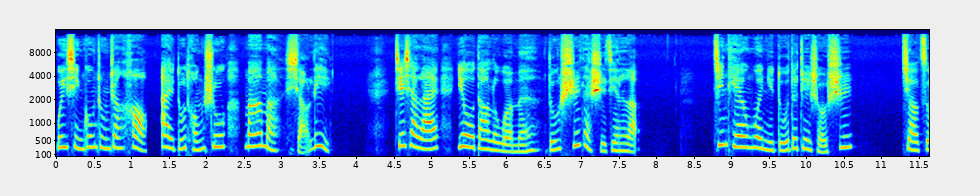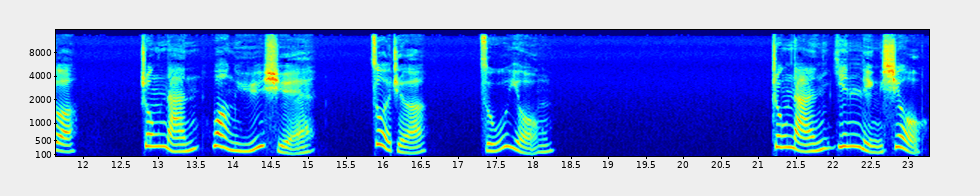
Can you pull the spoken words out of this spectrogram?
微信公众账号“爱读童书妈妈小丽”。接下来又到了我们读诗的时间了，今天为你读的这首诗叫做。终南望雨雪，作者：祖咏。终南阴岭秀，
